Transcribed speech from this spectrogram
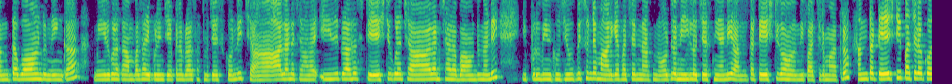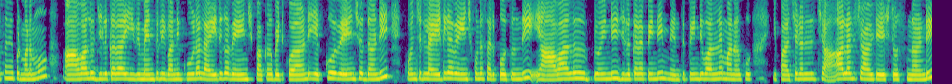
అంత బాగుంటుంది ఇంకా. మీరు కూడా కంపల్సరీ ఇప్పుడు నేను చెప్పిన ప్రాసెస్లో చేసుకోండి. చాలా అంటే చాలా ఈజీ ప్రాసెస్ టేస్ట్ కూడా చాలా అంటే చాలా బాగుంటుందండి. ఇప్పుడు మీకు చూపిస్తుంటే మామిడికాయ పచ్చడి నాకు నోట్లో నీళ్ళు వచ్చేసినాయి అండి. అంత టేస్ట్గా ఉంది పచ్చడి మాత్రం. అంత టేస్టీ పచ్చడి కోసం ఇప్పుడు మనము ఆవాలు జీలకర్ర ఇవి మెంతులు ఇవన్నీ కూడా లైట్గా వేయించి పక్కకు పెట్టుకోవాలండి. ఎక్కువ వేయించొద్దండి. కొంచెం లైట్గా వేయించుకుంటే సరిపోతుంది. ఈ ఆవాలు పిండి జీలకర్ర పిండి మెంతి పిండి వల్లనే మనకు ఈ పచ్చడి అనేది చాలా అంటే చాలా టేస్ట్ వస్తుందండి.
